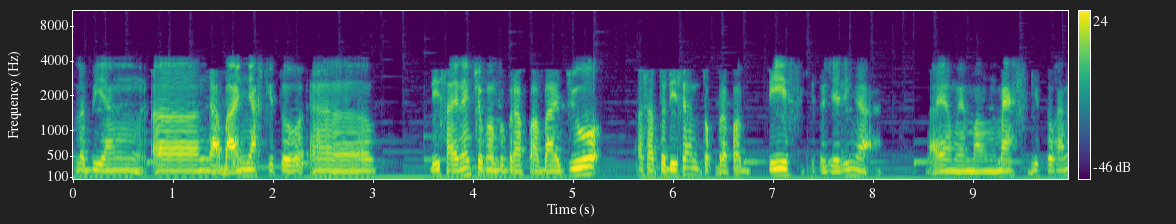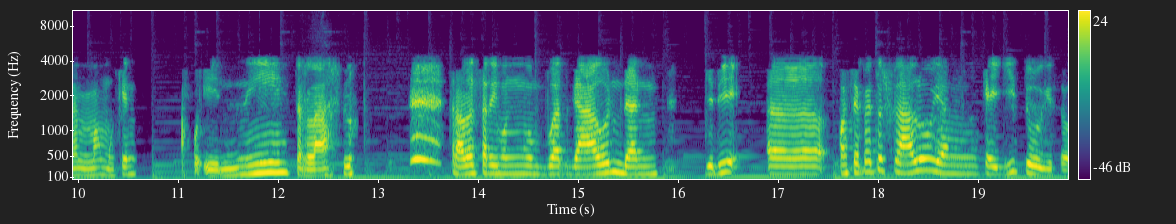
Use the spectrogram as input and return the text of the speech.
lebih yang nggak uh, banyak gitu uh, desainnya cuma beberapa baju satu desain untuk berapa piece gitu jadi nggak nggak yang memang mass gitu karena memang mungkin aku ini terlalu terlalu sering membuat gaun dan jadi uh, konsepnya tuh selalu yang kayak gitu gitu.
